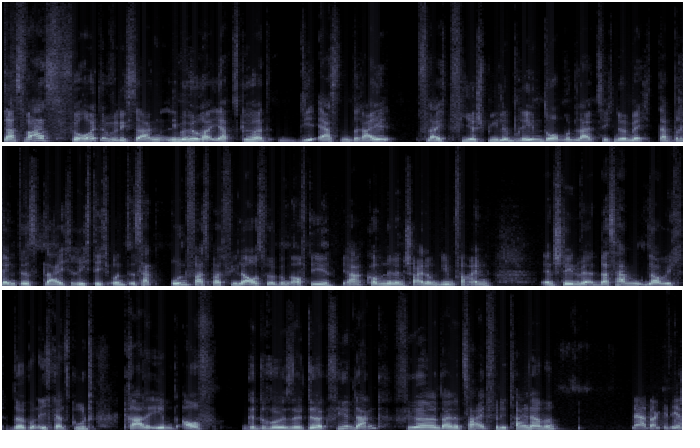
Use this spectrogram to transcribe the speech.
Das war's für heute, würde ich sagen. Liebe Hörer, ihr habt's gehört. Die ersten drei vielleicht vier Spiele, Bremen, Dortmund, Leipzig, Nürnberg, da brennt es gleich richtig. Und es hat unfassbar viele Auswirkungen auf die ja, kommenden Entscheidungen, die im Verein entstehen werden. Das haben, glaube ich, Dirk und ich ganz gut gerade eben aufgedröselt. Dirk, vielen Dank für deine Zeit, für die Teilnahme. Ja, danke dir.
